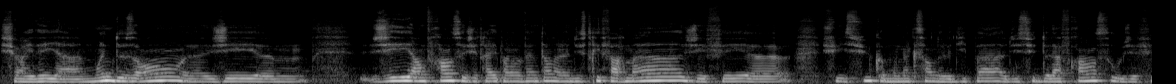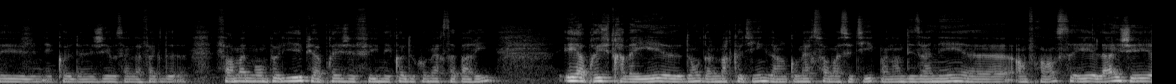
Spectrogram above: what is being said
Je suis arrivé il y a moins de deux ans. Euh, j'ai, euh, j'ai en France, j'ai travaillé pendant 20 ans dans l'industrie pharma. J'ai fait, euh, je suis issu, comme mon accent ne le dit pas, du sud de la France, où j'ai fait une école d'ingé au sein de la fac de pharma de Montpellier. Puis après, j'ai fait une école de commerce à Paris. Et après, j'ai travaillé euh, donc dans le marketing, dans le commerce pharmaceutique pendant des années euh, en France. Et là, j'ai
